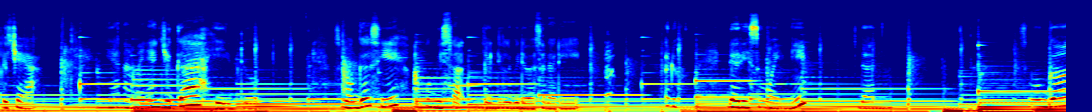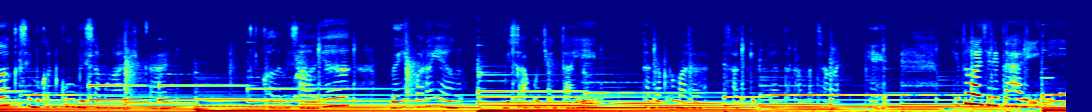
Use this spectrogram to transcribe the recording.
Lucu ya? Ya namanya juga hidup. Semoga sih aku bisa jadi lebih dewasa dari aduh dari semua ini. Dan semoga kesibukanku bisa mengalihkan begitulah cerita hari ini.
